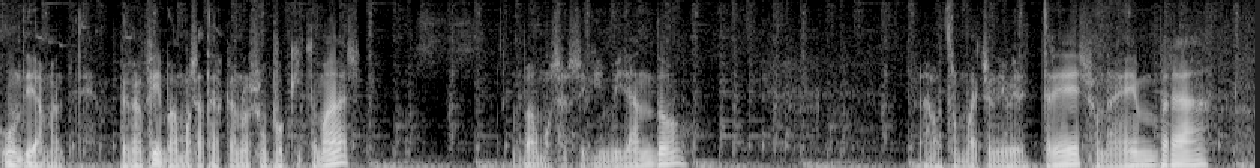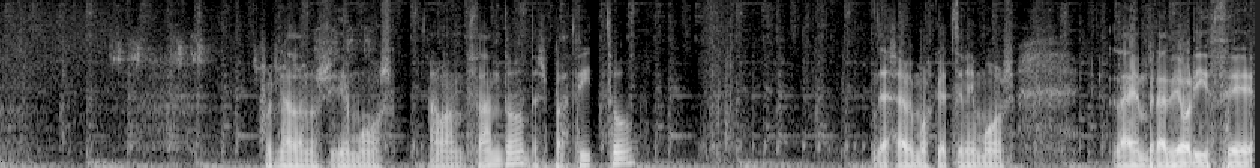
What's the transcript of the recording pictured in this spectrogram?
un diamante. Pero en fin, vamos a acercarnos un poquito más. Vamos a seguir mirando. A otro macho nivel 3, una hembra. Pues nada, nos iremos avanzando despacito. Ya sabemos que tenemos la hembra de orice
